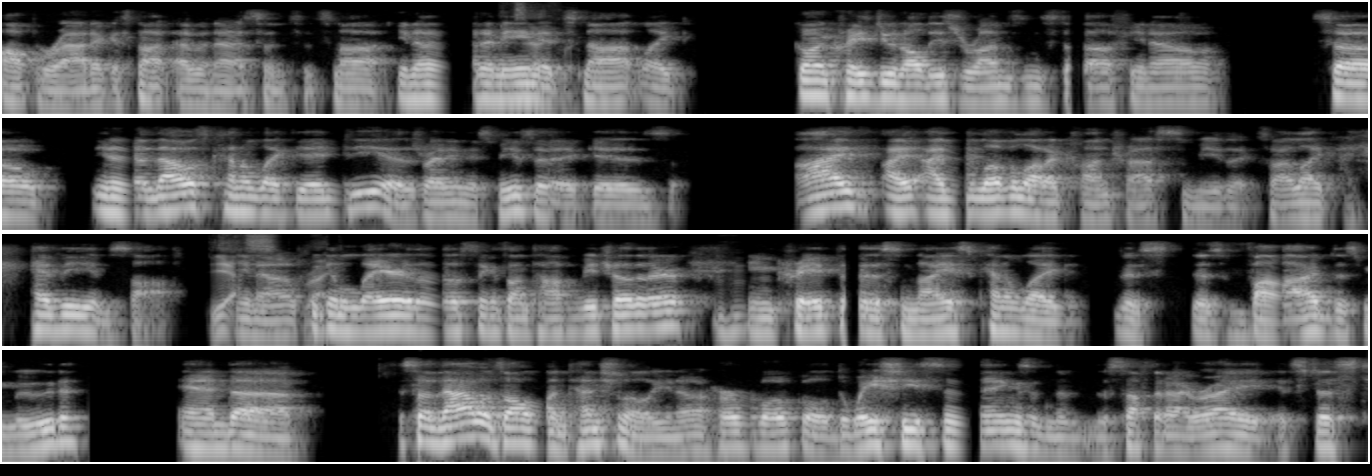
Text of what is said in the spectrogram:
operatic. It's not Evanescence. It's not. You know what I mean? Exactly. It's not like going crazy doing all these runs and stuff. You know. So you know that was kind of like the idea is writing this music is I, I, I love a lot of contrast to music, so I like heavy and soft. Yes, you know, if right. we can layer those things on top of each other mm-hmm. and create this nice kind of like this this vibe, this mood, and uh, so that was all intentional. You know, her vocal, the way she sings, and the, the stuff that I write, it's just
